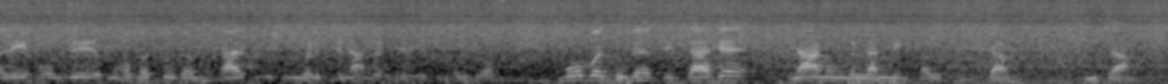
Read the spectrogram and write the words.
அதே போன்று முகபத்துடம் சார்பில் உங்களுக்கு நாங்கள் தெரிவித்துக் கொள்கிறோம். முகபத் நான் உங்கள் அன்பின் பகுதி இன்சாம்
